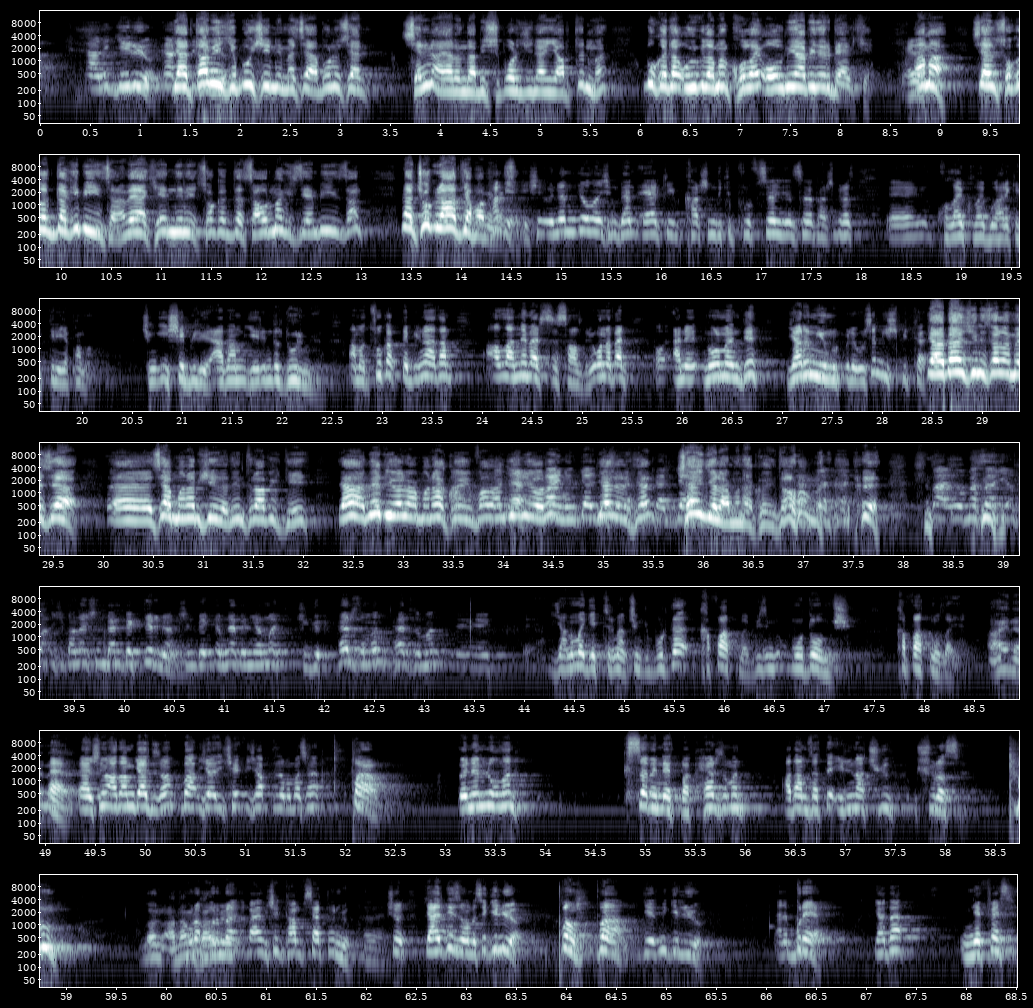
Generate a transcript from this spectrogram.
Yani geliyor. Her Ya türlü tabii geliyor. ki bu şimdi mesela bunu sen senin ayarında bir sporcuyla yaptın mı? Bu kadar uygulaman kolay olmayabilir belki. Ama sen sokaktaki bir insana veya kendini sokakta savurmak isteyen bir insan ya çok rahat yapabilirsin. Tabii işin önemli olan şimdi ben eğer ki karşımdaki profesyonel insana karşı biraz e, kolay kolay bu hareketleri yapamam. Çünkü işe biliyor. Adam yerinde durmuyor. Ama sokakta birine adam Allah ne verse saldırıyor. Ona ben hani normalde yarım yumruk bile vursam iş biter. Ya ben şimdi sana mesela e, sen bana bir şey dedin trafikteyiz. Ya ne diyorsun amına koyayım falan geliyorum. aynen, gel Gelirken gel, gel. sen gel amına koyayım tamam mı? Ben o mesela bana şimdi ben beklerim yani. Şimdi beklerim ne benim yanıma çünkü her zaman her zaman e, e, yanıma getirmem. Çünkü burada kafa atma bizim moda olmuş. Kafa atma olayı. Aynen Evet. öyle. Yani şimdi adam geldiği zaman bak ya şey yaptığı zaman mesela bam. Önemli olan kısa ve net bak her zaman adam zaten elini açıyor şurası. Bum. Lan adamın Bura, kalbi... bura, ben şimdi tam sert vurmuyorum. Şu geldiği zaman mesela geliyor. Bam bam mi geliyor. Yani buraya. Ya da nefes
